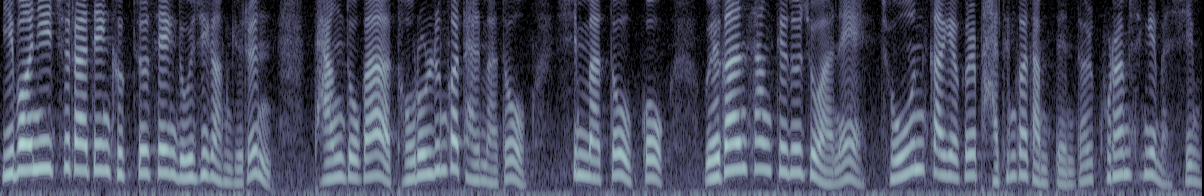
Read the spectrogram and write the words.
이번이 출하된 극조색 노지 감귤은 당도가 덜 오른 것 닮아도 신맛도 없고 외관 상태도 좋아내 좋은 가격을 받은 것 담땐 덜 고람신게 마심.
